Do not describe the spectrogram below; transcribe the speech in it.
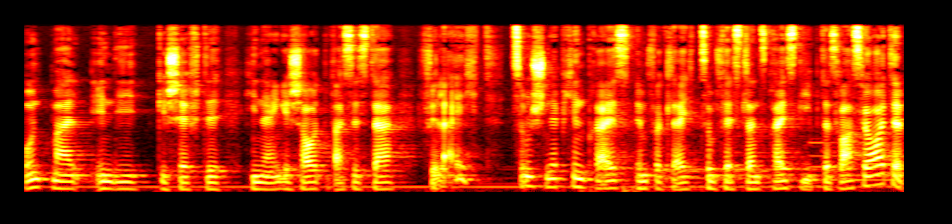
und mal in die Geschäfte hineingeschaut, was es da vielleicht zum Schnäppchenpreis im Vergleich zum Festlandspreis gibt. Das war's für heute.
